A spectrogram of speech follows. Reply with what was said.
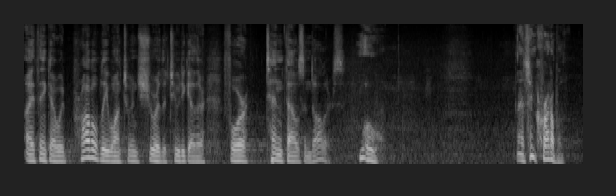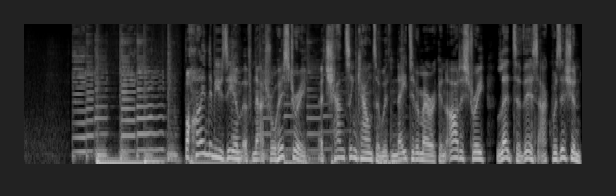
I think I would probably want to insure the two together for $10,000. Whoa. That's incredible. Behind the Museum of Natural History, a chance encounter with Native American artistry led to this acquisition.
